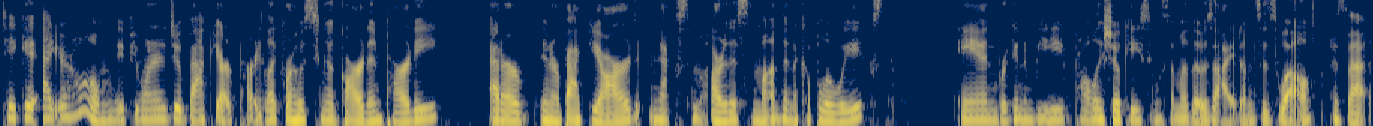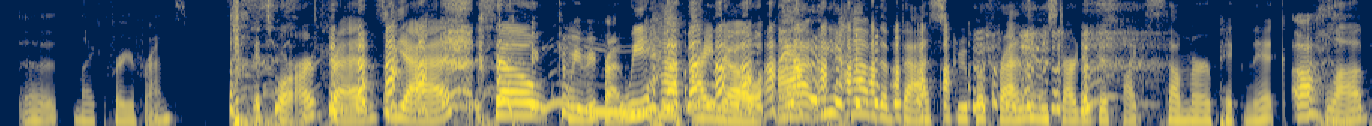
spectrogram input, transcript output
take it at your home if you wanted to do a backyard party. Like we're hosting a garden party at our in our backyard next or this month in a couple of weeks and we're going to be probably showcasing some of those items as well. Is that uh, like for your friends? It's for our friends, yes. So can we be friends? We have, I know, uh, we have the best group of friends, and we started this like summer picnic club.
